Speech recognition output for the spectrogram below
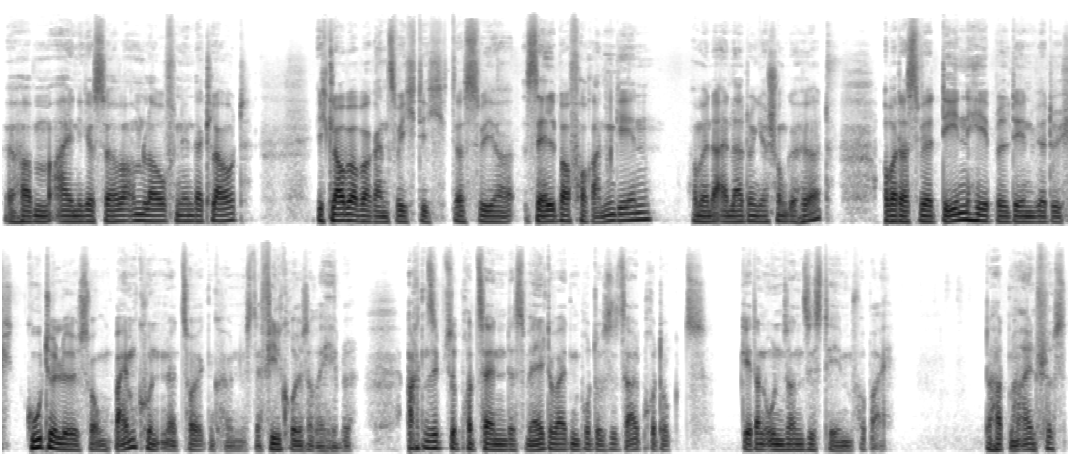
Wir haben einige Server am Laufen in der Cloud. Ich glaube aber ganz wichtig, dass wir selber vorangehen, haben wir in der Einleitung ja schon gehört. Aber dass wir den Hebel, den wir durch gute Lösungen beim Kunden erzeugen können, ist der viel größere Hebel. 78 Prozent des weltweiten Bruttosozialprodukts geht an unseren Systemen vorbei. Da hat man Einfluss.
